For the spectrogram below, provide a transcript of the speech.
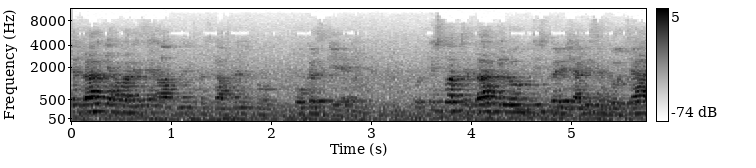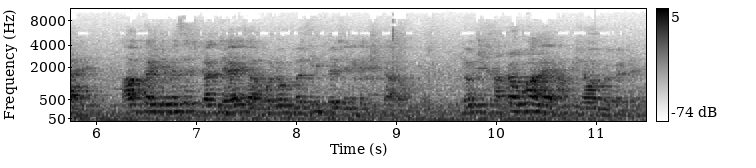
چترال کے حوالے سے آپ نے اس کانفرنس کو فوکس کیا ہے۔ تو اس وقت چترال کے لوگ جس پریشانی سے دو چار ہیں آپ کا یہ میسج کل جائے گا وہ لوگ مزید بے کا شکار ہوں گے۔ کیونکہ خطرہ وہاں ہے ہم پشاور میں بیٹھے ہیں۔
